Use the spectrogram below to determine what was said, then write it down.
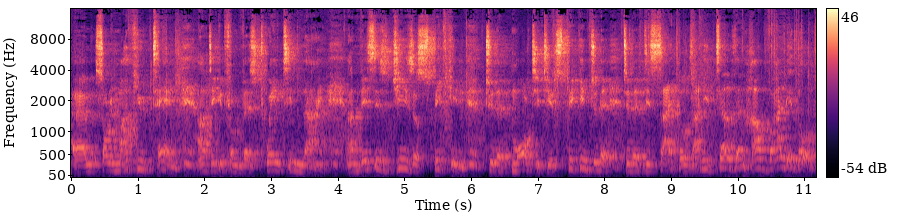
Um, sorry, Matthew 10. I'll take it from verse 29. And this is Jesus speaking to the multitude, speaking to the to the disciples, and he tells them how valuable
